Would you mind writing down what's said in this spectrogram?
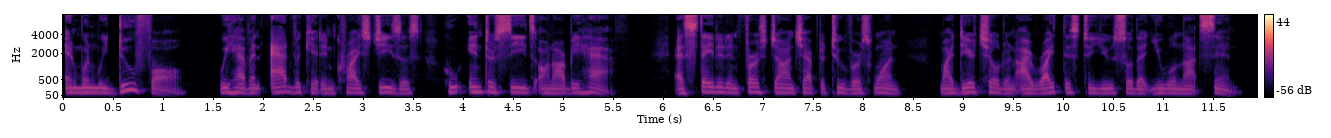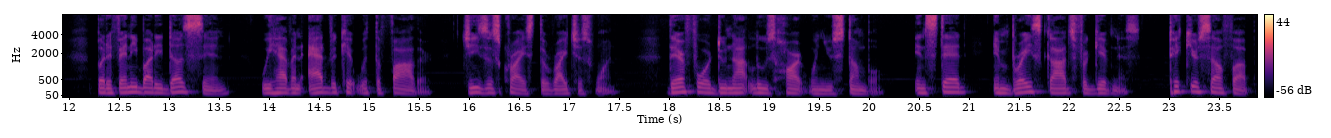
And when we do fall, we have an advocate in Christ Jesus who intercedes on our behalf. As stated in 1 John chapter 2 verse 1, my dear children, I write this to you so that you will not sin. But if anybody does sin, we have an advocate with the Father, Jesus Christ, the righteous one. Therefore, do not lose heart when you stumble. Instead, embrace God's forgiveness, pick yourself up,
